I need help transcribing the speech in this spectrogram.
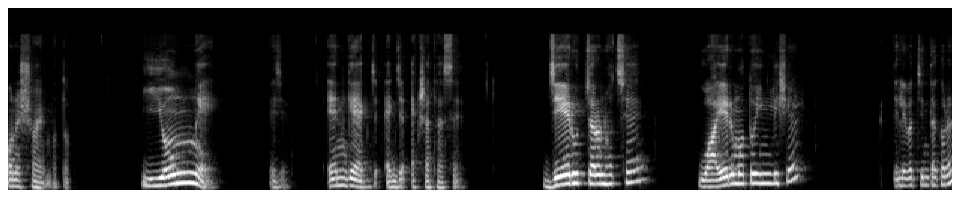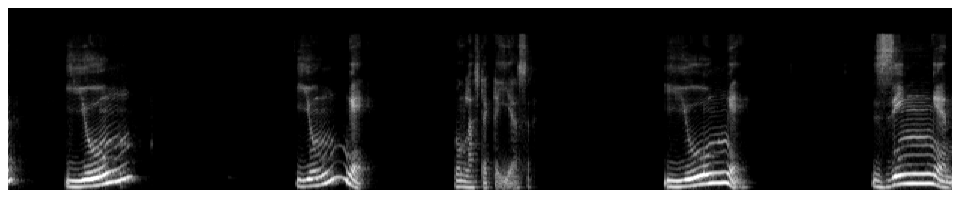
অনেশ্বয়ের মতো। ইয়ংয়ে এই যে এক এক একসাথে আছে। জের উচ্চারণ হচ্ছে ওয়াইয়ের মতো ইংলিশের। তাহলে এবার চিন্তা করেন, ইয়ং, ইয়ংয়ে, এবং লাস্টে একটা ই আছে, ইয়ংয়ে, জিংয়েন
